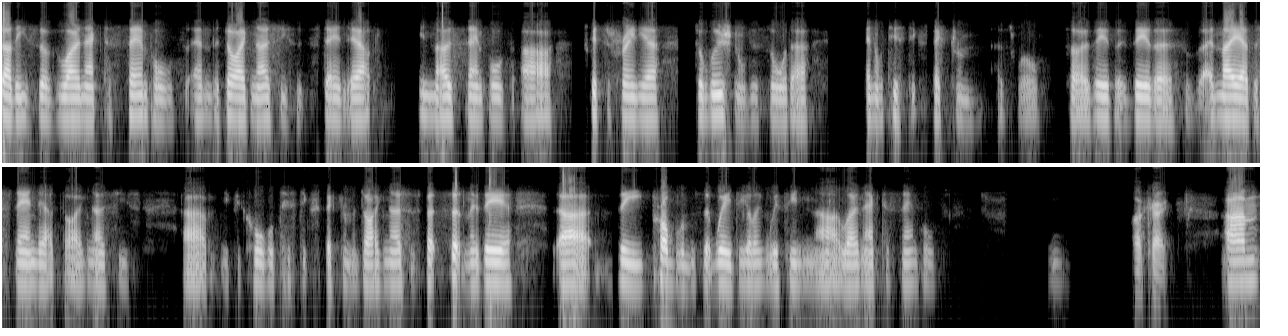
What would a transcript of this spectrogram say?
studies of lone actor samples, and the diagnoses that stand out in those samples are schizophrenia, delusional disorder, and autistic spectrum as well. So they're the, they're the and they are the standout diagnoses, uh, if you call autistic spectrum a diagnosis, but certainly they're uh, the problems that we're dealing with in uh, lone actor samples. Okay. Um,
